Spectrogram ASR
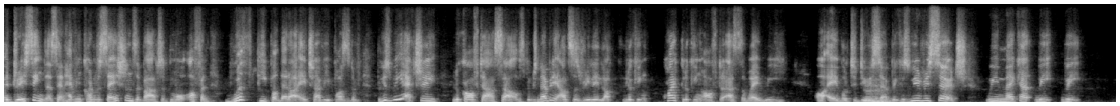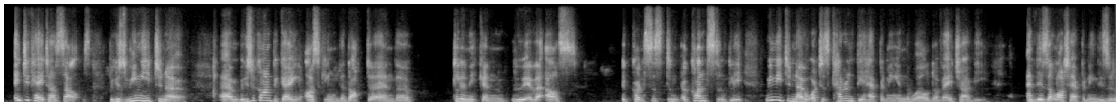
addressing this and having conversations about it more often with people that are HIV positive because we actually look after ourselves because nobody else is really look, looking quite looking after us the way we are able to do mm. so because we research we make a, we we educate ourselves because we need to know. Um, because we can't be going asking the doctor and the clinic and whoever else consistent uh, constantly. We need to know what is currently happening in the world of hiv and there's a lot happening. There's a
